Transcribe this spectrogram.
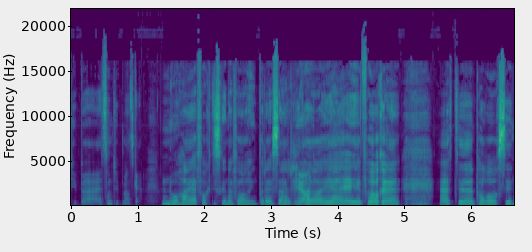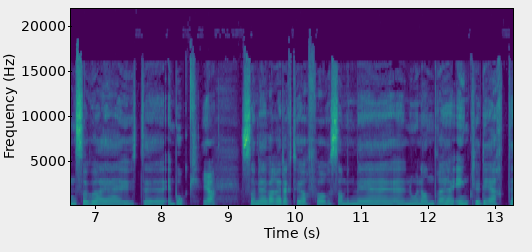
type, et sånn type menneske? Nå har jeg faktisk en erfaring på det selv. Ja. Jeg, for eh, et eh, par år siden så ga jeg ut eh, en bok Ja. som jeg var redaktør for sammen med noen andre, inkludert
